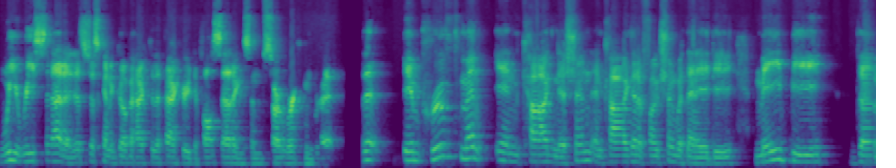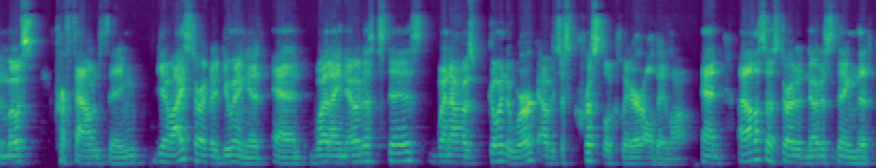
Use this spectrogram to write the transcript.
we reset it, it's just going to go back to the factory default settings and start working great. The improvement in cognition and cognitive function with NAD may be the most profound thing. You know, I started doing it, and what I noticed is when I was going to work, I was just crystal clear all day long. And I also started noticing that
